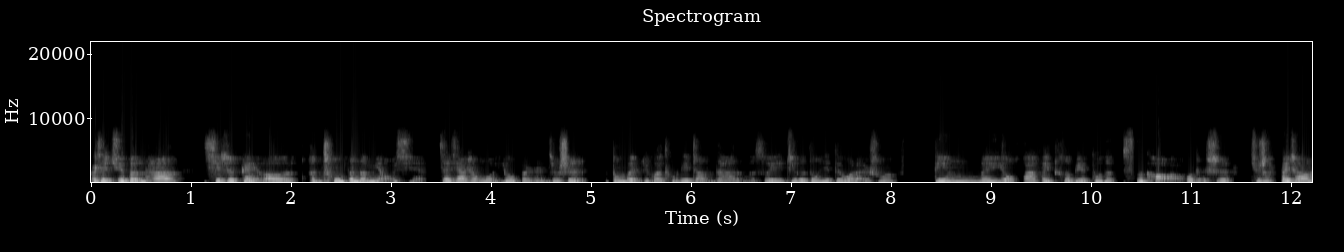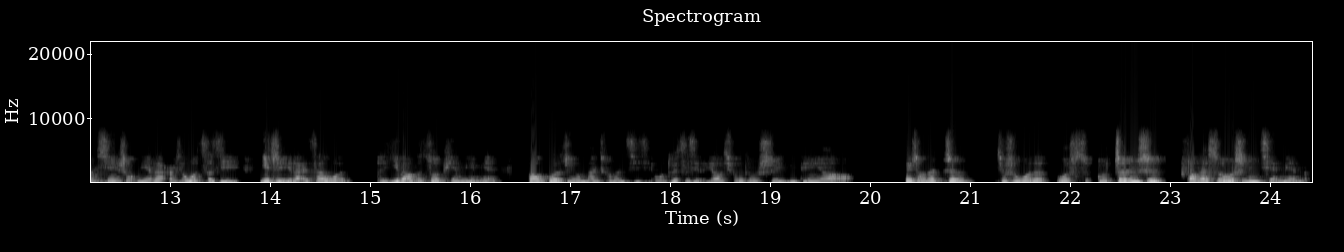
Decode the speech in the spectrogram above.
而且剧本它其实给了很充分的描写，再加上我又本人就是东北这块土地长大的嘛，所以这个东西对我来说并没有花费特别多的思考啊，或者是就是非常信手拈来。而且我自己一直以来在我以往的作品里面，包括这个漫长的季节，我对自己的要求都是一定要非常的真，就是我的我是我真是放在所有事情前面的，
